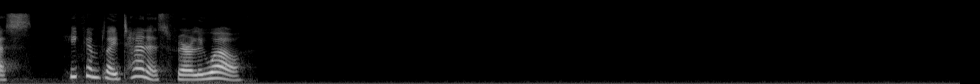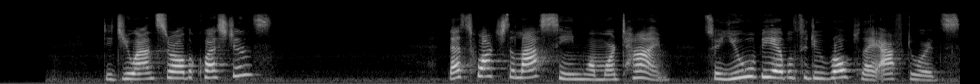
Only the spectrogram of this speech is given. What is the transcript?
Yes, he can play tennis fairly well. Did you answer all the questions? Let's watch the last scene one more time, so you will be able to do role play afterwards.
